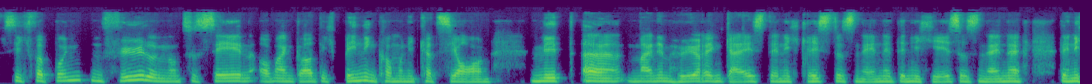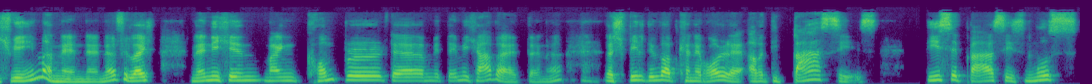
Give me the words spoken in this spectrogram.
sich verbunden fühlen und zu sehen, oh mein Gott, ich bin in Kommunikation, mit äh, meinem höheren Geist, den ich Christus nenne, den ich Jesus nenne, den ich wie immer nenne. Ne? Vielleicht nenne ich ihn meinen Kumpel, der, mit dem ich arbeite. Ne? Das spielt überhaupt keine Rolle. Aber die Basis, diese Basis muss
